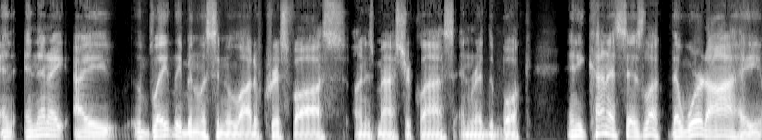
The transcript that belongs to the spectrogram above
and and then I I lately been listening to a lot of Chris Voss on his master class and read the book, and he kind of says, look, the word I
